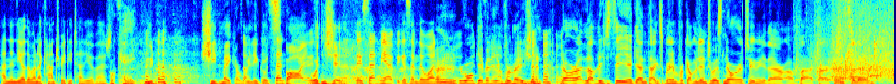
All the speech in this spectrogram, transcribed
And then the other one I can't really tell you about. Okay. she'd make a so really good spy, wouldn't she? Yeah. They sent me out because I'm the one. you won't give any information. Nora, lovely to see you again. Thanks a million for coming in to us. Nora Twomey there of uh, Cartoon Saloon.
